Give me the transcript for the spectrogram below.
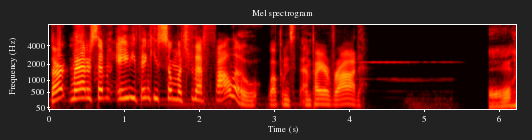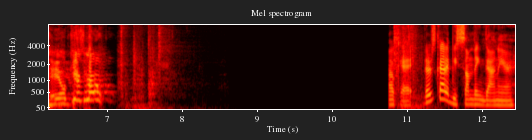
Dark Matter 780, thank you so much for that follow. Welcome to the Empire of Rod. Oh, hell, Gizmo! Okay, there's got to be something down here.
